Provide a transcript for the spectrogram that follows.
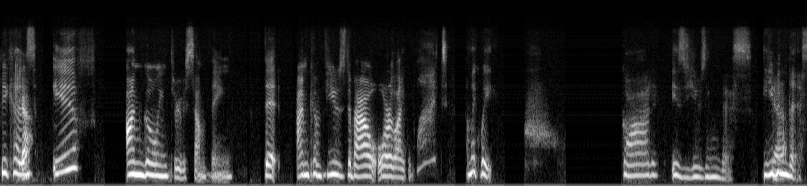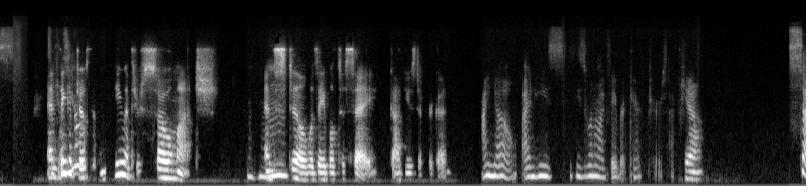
because if I'm going through something that I'm confused about or like, what? I'm like, wait, God is using this, even this. And think of Joseph. He went through so much and Mhm. still was able to say, God used it for good. I know. And he's he's one of my favorite characters, actually. Yeah. So,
